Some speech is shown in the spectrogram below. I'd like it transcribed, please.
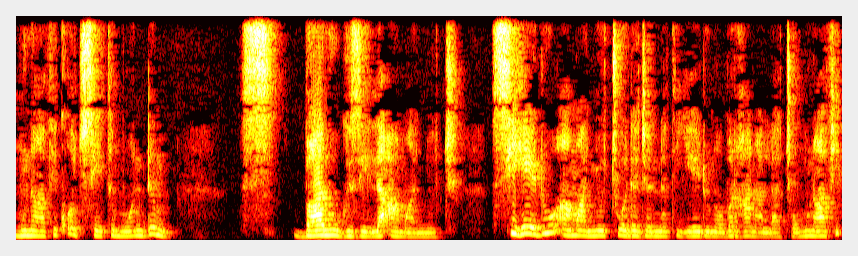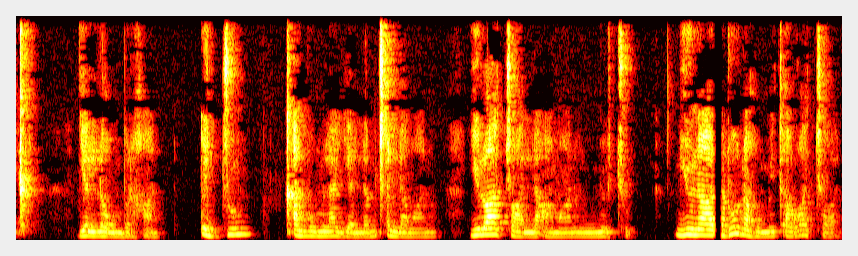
ሙናፊቆች ሴትም ወንድም ባሉ ጊዜ ለአማኞች ሲሄዱ አማኞች ወደ ጀነት እየሄዱ ነው፣ ብርሃን አላቸው። ሙናፊቅ የለውም ብርሃን፣ እጁም ቀልቡም ላይ የለም፣ ጨለማ ነው ይሏቸዋል። ለአማኞቹ ዩናዱነሁም ይጠሯቸዋል።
